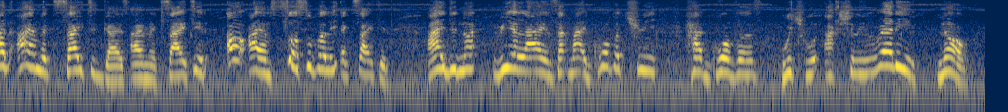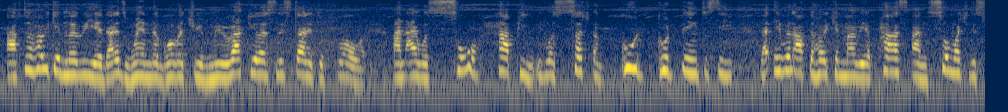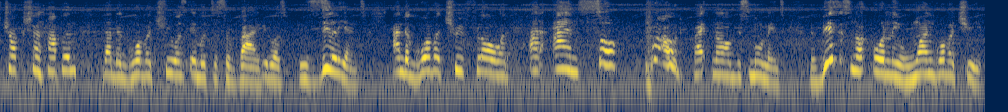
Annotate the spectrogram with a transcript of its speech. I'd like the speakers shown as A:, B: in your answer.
A: and I am excited, guys. I am excited. Oh, I am so superly excited. I did not realize that my guava tree had guavas which were actually ready. No, after Hurricane Maria, that is when the guava tree miraculously started to flower. And I was so happy. It was such a good, good thing to see that even after Hurricane Maria passed and so much destruction happened, that the guava tree was able to survive. It was resilient. And the guava tree flowered. And I am so proud right now of this moment. This is not only one guava tree.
